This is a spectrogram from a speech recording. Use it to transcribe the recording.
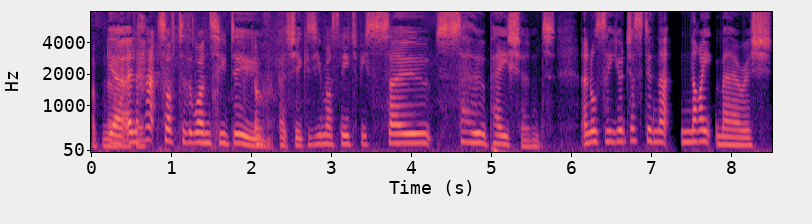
have no. Idea. Yeah, idea. and hats off to the ones who do oh. actually, because you must need to be so so patient, and also you're just in that nightmarish.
